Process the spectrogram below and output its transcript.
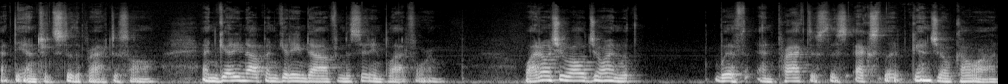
at the entrance to the practice hall and getting up and getting down from the sitting platform. Why don't you all join with, with and practice this excellent Genjo Koan?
